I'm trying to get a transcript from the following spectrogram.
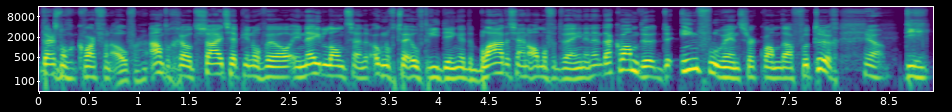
daar is nog een kwart van over. Een aantal grote sites heb je nog wel. In Nederland zijn er ook nog twee of drie dingen. De bladen zijn allemaal verdwenen. En daar kwam de, de influencer kwam daarvoor terug. Ja. Die,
